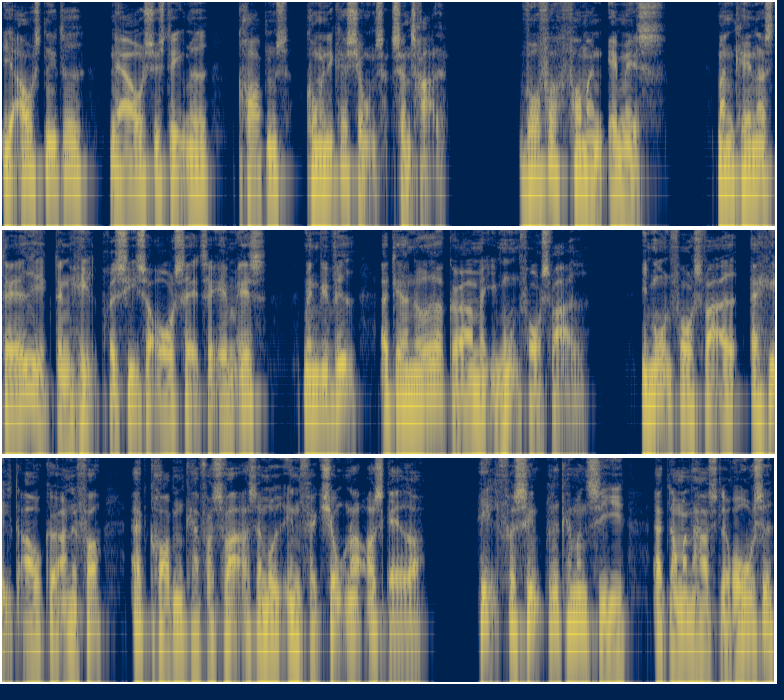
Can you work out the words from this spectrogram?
i afsnittet Nervesystemet, kroppens kommunikationscentral. Hvorfor får man MS? Man kender stadig ikke den helt præcise årsag til MS, men vi ved, at det har noget at gøre med immunforsvaret. Immunforsvaret er helt afgørende for, at kroppen kan forsvare sig mod infektioner og skader. Helt forsimplet kan man sige, at når man har sklerose,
